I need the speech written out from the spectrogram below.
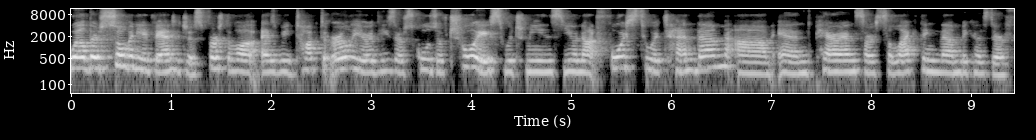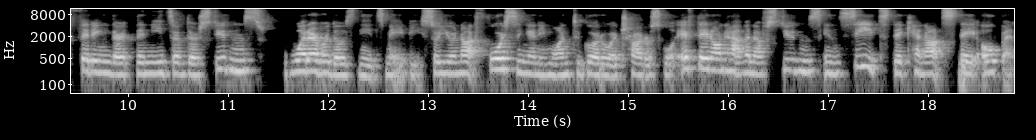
Well, there's so many advantages. First of all, as we talked earlier, these are schools of choice, which means you're not forced to attend them um, and parents are selecting them because they're fitting their, the needs of their students, whatever those needs may be. So you're not forcing anyone to go to a charter school. If they don't have enough students in seats, they cannot stay open.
